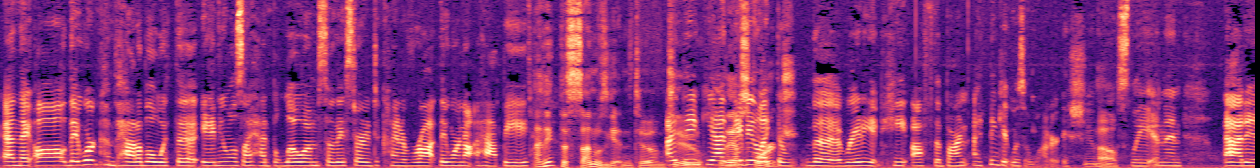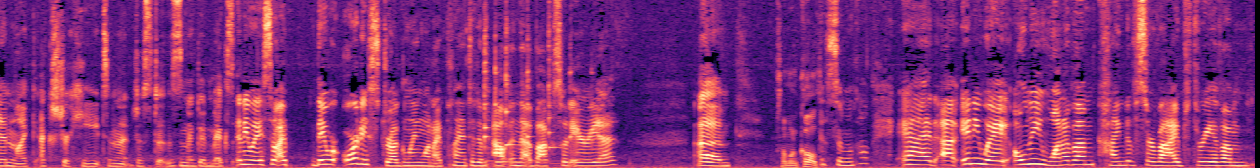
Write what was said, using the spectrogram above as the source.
and they all they weren't compatible with the annuals I had below them, so they started to kind of rot. They were not happy. I think the sun was getting to them too. I think yeah, Did they have maybe like the the radiant heat off the barn. I think it was a water issue Oh. mostly, and then add in like extra heat, and that just isn't a good mix. Anyway, so I they were already struggling when I planted them out in that boxwood area. Um, Someone called. someone called. And uh, anyway, only one of them kind of survived. Three of them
